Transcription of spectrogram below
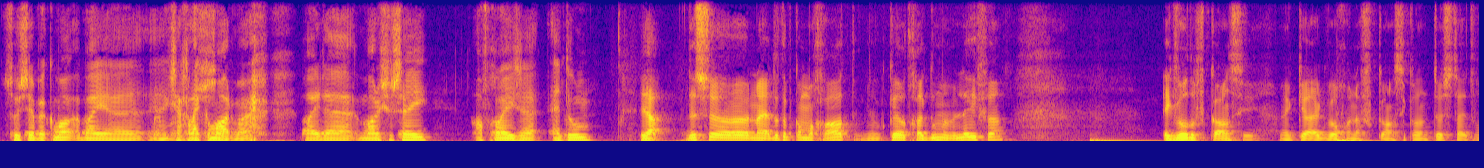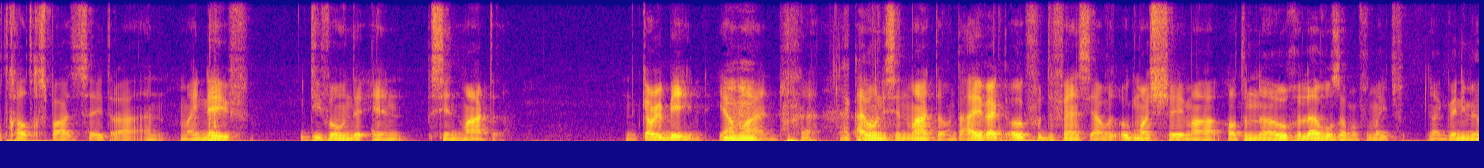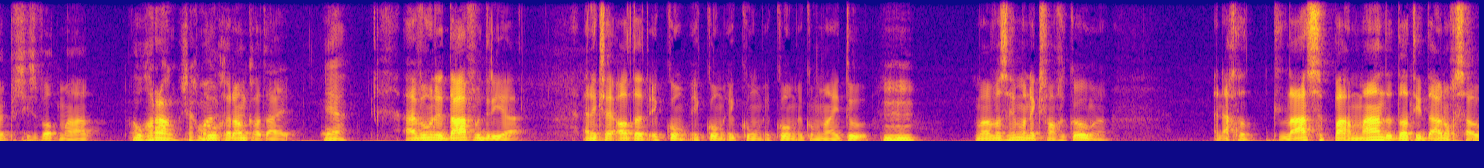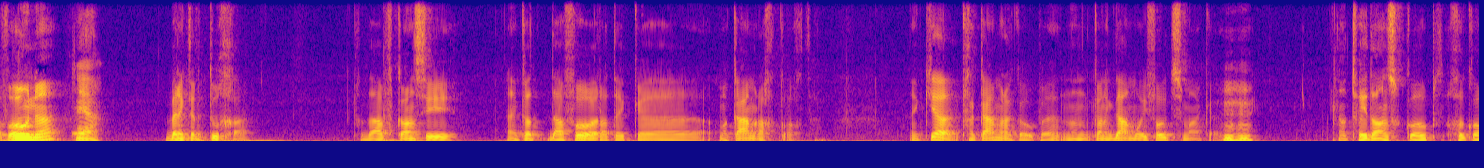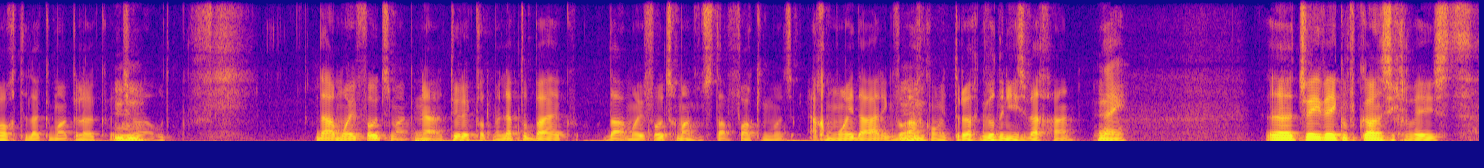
Zoals je bij, Kamar, bij eh, Bij ik zeg gelijk Kamar, maar bij de Marechaussee afgewezen. En toen? Ja, dus eh, nou ja, dat heb ik allemaal gehad. Ik denk, oké, wat ga ik doen met mijn leven? Ik wilde vakantie. Ik ja, ik wil gewoon naar vakantie. Ik had in de tussentijd wat geld gespaard, et cetera. En mijn neef, die woonde in Sint Maarten. In de Caribbean. Ja, Mhm. man. Hij woonde in Sint Maarten, want hij werkte ook voor Defensie. Hij was ook marché, maar had een uh, hoger level, zeg maar. Volgens mij iets, ja, ik weet niet meer precies wat, maar Hoge rang, zeg maar. hoge rank had hij. Ja. Hij woonde daar voor drie jaar. En ik zei altijd, ik kom, ik kom, ik kom, ik kom, ik kom naar je toe. Mhm. Maar er was helemaal niks van gekomen. En echt dat laatste paar maanden dat hij daar nog zou wonen, Ja. ben ik er naartoe gegaan. Ik ging daar op vakantie. En ik had, daarvoor had ik eh, mijn camera gekocht. Ik denk, ja, ik ga camera kopen. Dan kan ik daar mooie foto's maken. Mhm. Nou, tweedehands gekoopt, gekocht, lekker makkelijk, weet je Mhm. wel. Goed. Daar mooie foto's maken. Nou, natuurlijk, ik had mijn laptop bij. Ik had daar mooie foto's gemaakt. Het staat fucking mooi. Het is echt mooi daar. Ik wil echt gewoon weer terug. Ik wilde niet eens weggaan. Nee. Eh, twee weken op vakantie geweest.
